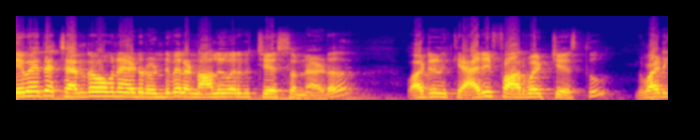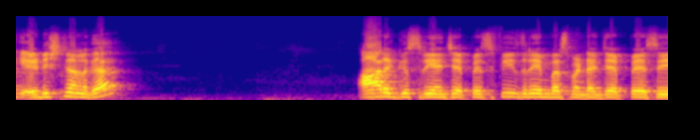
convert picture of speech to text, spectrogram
ఏవైతే చంద్రబాబు నాయుడు రెండు వేల నాలుగు వరకు చేస్తున్నాడో వాటిని క్యారీ ఫార్వర్డ్ చేస్తూ వాటికి ఎడిషనల్గా ఆరోగ్యశ్రీ అని చెప్పేసి ఫీజు రీఎంబర్స్మెంట్ అని చెప్పేసి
